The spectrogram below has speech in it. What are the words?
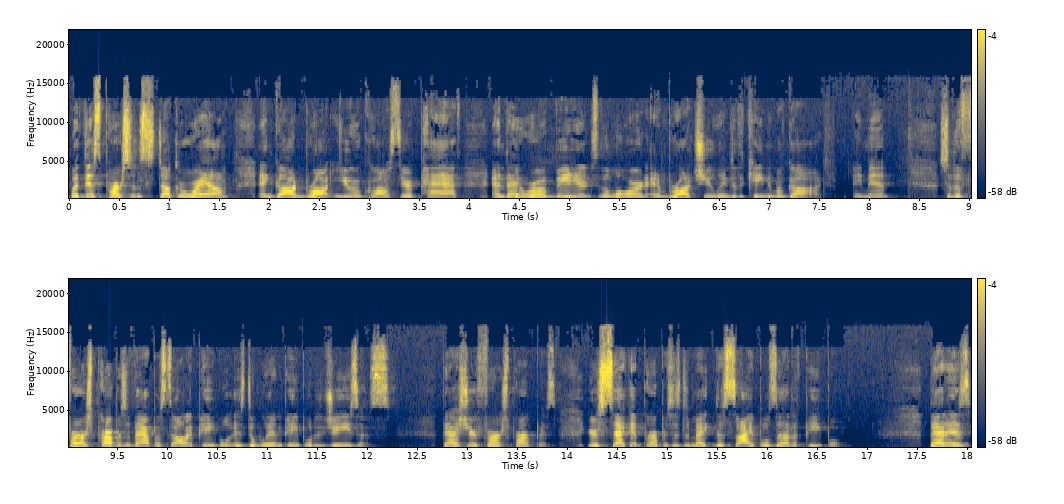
But this person stuck around and God brought you across their path and they were obedient to the Lord and brought you into the kingdom of God. Amen. So, the first purpose of apostolic people is to win people to Jesus. That's your first purpose. Your second purpose is to make disciples out of people. That is,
